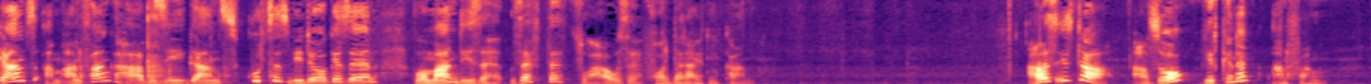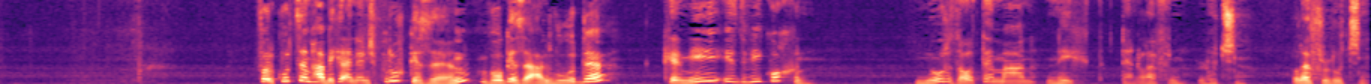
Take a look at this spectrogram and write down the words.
Ganz am Anfang haben Sie ganz kurzes Video gesehen, wo man diese Säfte zu Hause vorbereiten kann. Alles ist da, also wir können anfangen. Vor kurzem habe ich einen Spruch gesehen, wo gesagt wurde, Chemie ist wie Kochen. Nur sollte man nicht den Löffel lutschen. Löffel lutschen.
